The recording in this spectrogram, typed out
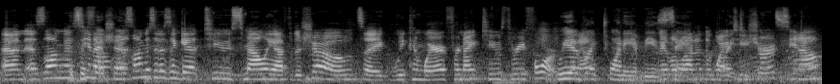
and as long as It's you know, efficient. as long as it doesn't get too smelly after the show, it's like we can wear it for night two, three, four. we have know? like 20 of these. we have a lot of the white, t-shirts, you know.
